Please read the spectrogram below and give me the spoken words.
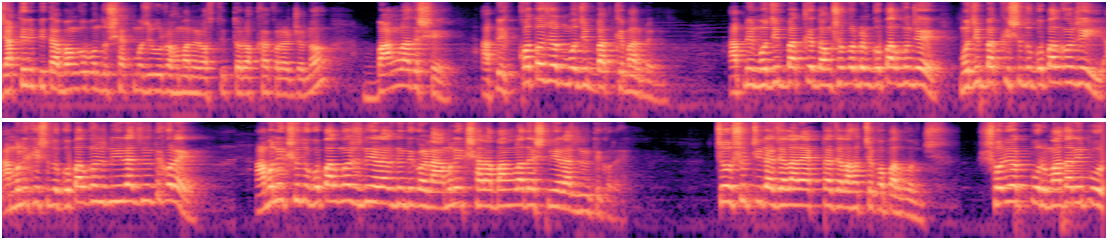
জাতির পিতা বঙ্গবন্ধু শেখ মুজিবুর রহমানের অস্তিত্ব রক্ষা করার জন্য বাংলাদেশে আপনি কতজন মুজিববাদকে মারবেন? আপনি মুজিববাদকে ধ্বংস করবেন গোপালগঞ্জে? মুজিববাদ কি শুধু গোপালগঞ্জেই? আমলি কি শুধু গোপালগঞ্জ নিয়ে রাজনীতি করে? আমলিক শুধু গোপালগঞ্জ নিয়ে রাজনীতি করে না, আমলিক সারা বাংলাদেশ নিয়ে রাজনীতি করে। চৌষট্টিটা জেলার একটা জেলা হচ্ছে গোপালগঞ্জ। শরীয়তপুর, মাদারীপুর,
